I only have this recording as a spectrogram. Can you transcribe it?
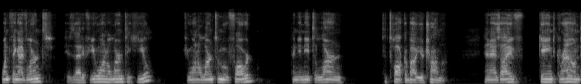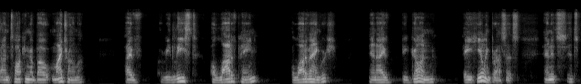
One thing I've learned is that if you want to learn to heal, if you want to learn to move forward, then you need to learn to talk about your trauma. And as I've gained ground on talking about my trauma, I've released a lot of pain, a lot of anguish, and I've begun a healing process. And it's it's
